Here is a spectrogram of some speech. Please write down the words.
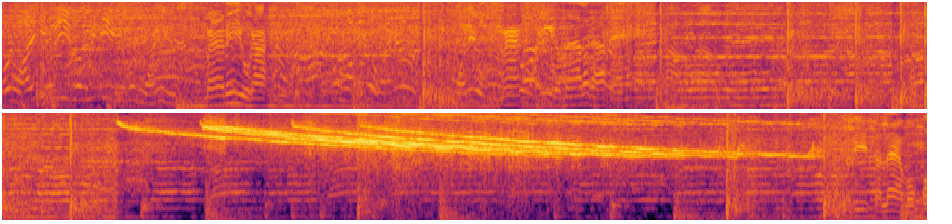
บนหัวนี่อยู่นี่ลงไม่ดีบนหัวอยู่นะแม่นี่อยู่ค่ะหัวนี่อยู่แม่เดี๋ยวแม่แล้วค่ะ แลบบอกไฟ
